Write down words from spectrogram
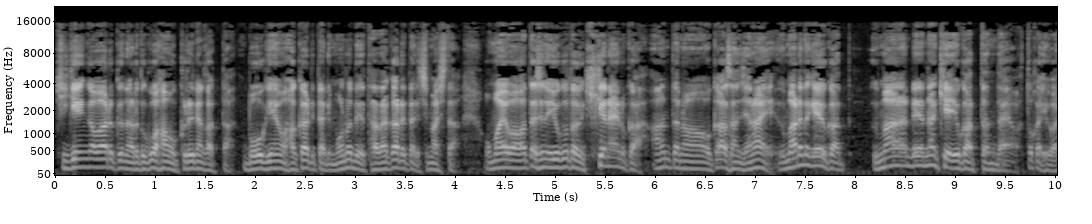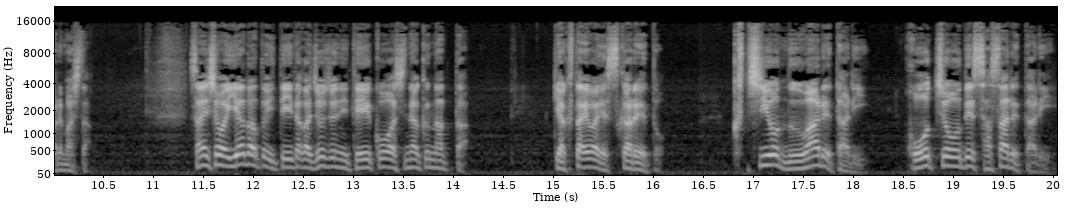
機嫌が悪くなるとご飯をくれなかった。暴言を吐かれたり物で叩かれたりしました。お前は私の言うことが聞けないのかあんたのお母さんじゃない。生まれなきゃよか。生まれなきゃよかったんだよ。とか言われました。最初は嫌だと言っていたが徐々に抵抗はしなくなった。虐待はエスカレート。口を縫われたり、包丁で刺されたり、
